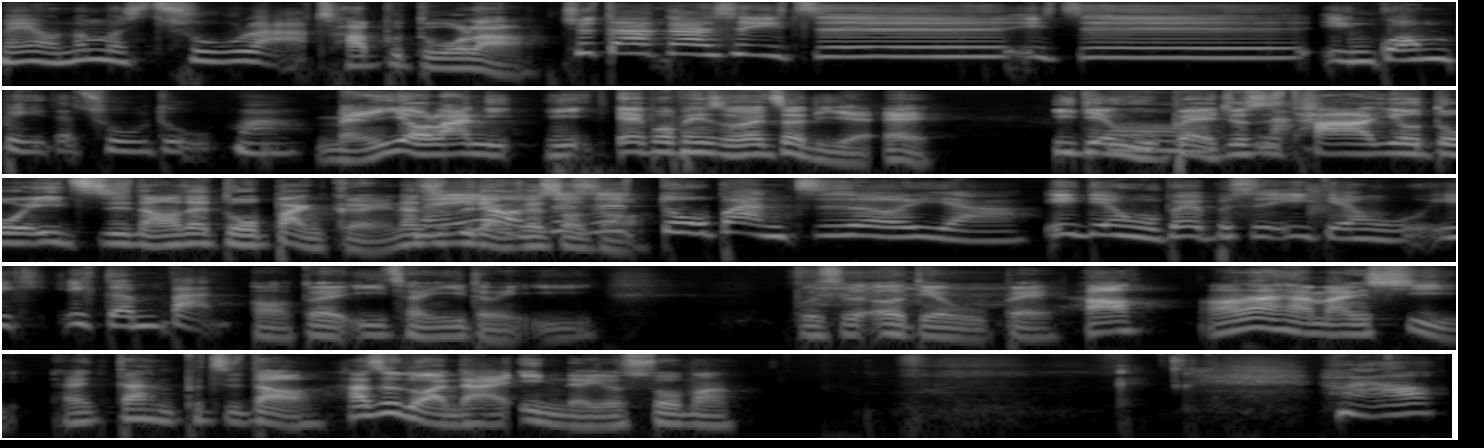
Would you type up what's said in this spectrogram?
没有那么粗啦，差不多啦，就大概是一支一支荧光笔的粗度吗？没有啦，你你 Apple Pencil 在这里哎、欸，一点五倍就是它又多一支，然后再多半个、欸，那是不是两根手指头？只是多半支而已啊，一点五倍不是一点五一一根半哦，对，一乘一等于一，不是二点五倍。好，然后那还蛮细，哎，但不知道它是软的还硬的，有说吗？好，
